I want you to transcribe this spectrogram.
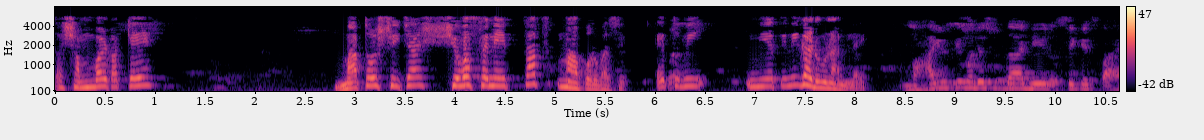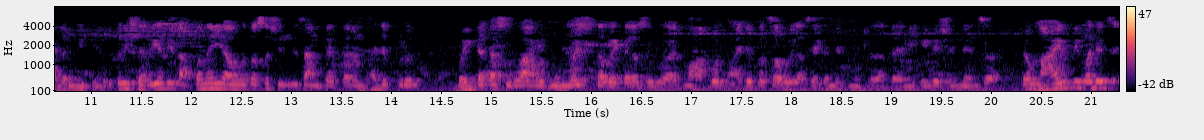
तर शंभर टक्के मातोश्रीच्या शिवसेनेचाच महापौर बसेल हे तुम्ही नियतीने घडवून आणलंय. महायुतीमध्ये सुद्धा ही रस्सीकेस पाहायला मिळते. तरी शर्यतीत आपणही आहोत असं शिंदे सांगतायत. कारण भाजपकडून बैठका सुरू आहेत. मुंबईत सुद्धा बैठका सुरू आहेत. महापौर भाजपचा होईल असं एकंदरीत म्हटलं जात. आहे निखिल शिंदेचं किंवा महायुतीमध्येच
